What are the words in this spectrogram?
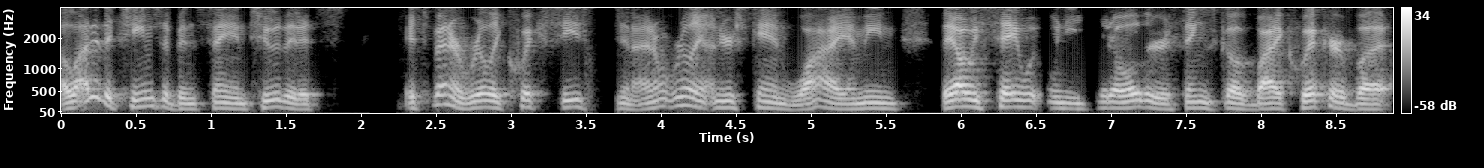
a lot of the teams have been saying too that it's it's been a really quick season. I don't really understand why. I mean, they always say when you get older, things go by quicker, but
